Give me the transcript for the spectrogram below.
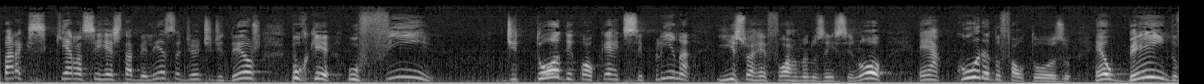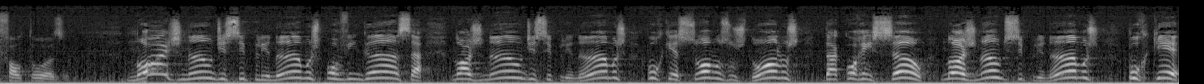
para que ela se restabeleça diante de Deus, porque o fim de toda e qualquer disciplina, e isso a reforma nos ensinou, é a cura do faltoso, é o bem do faltoso. Nós não disciplinamos por vingança, nós não disciplinamos porque somos os donos da correção, nós não disciplinamos porque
